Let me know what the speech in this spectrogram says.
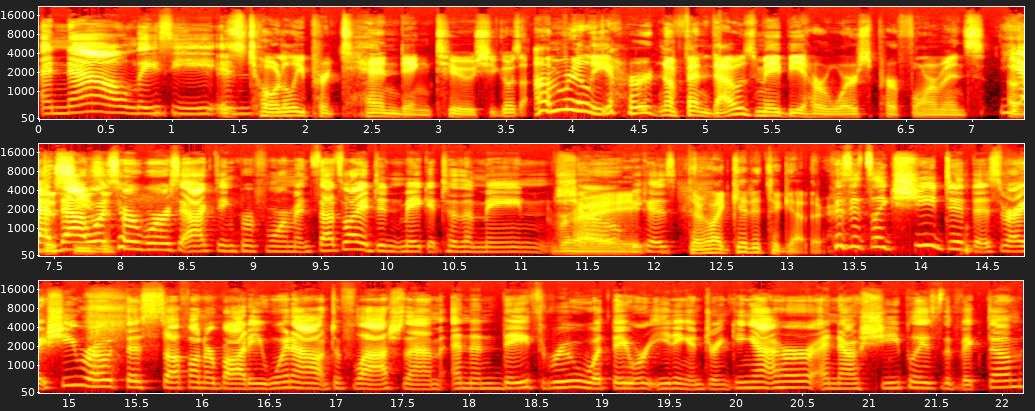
and now Lacey is is. totally pretending too. She goes, "I'm really hurt and offended." That was maybe her worst performance. Of yeah, that season. was her worst acting performance. That's why it didn't make it to the main show because they're like, "Get it together." Because it's like she did this, right? She wrote this stuff on her body, went out to flash them, and then they threw what they were eating and drinking at her, and now she plays the victim.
